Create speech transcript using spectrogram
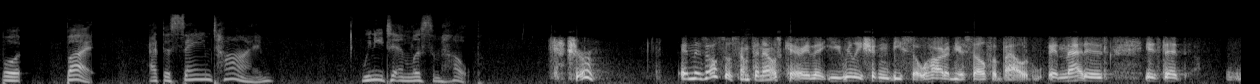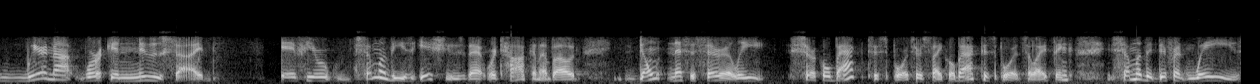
But but at the same time, we need to enlist some help And there's also something else, Cari, that you really shouldn't be so hard on yourself about, and that is is that we're not working news side. If you're some of these issues that we're talking about don't necessarily circle back to sports or cycle back to sports. So I think some of the different ways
